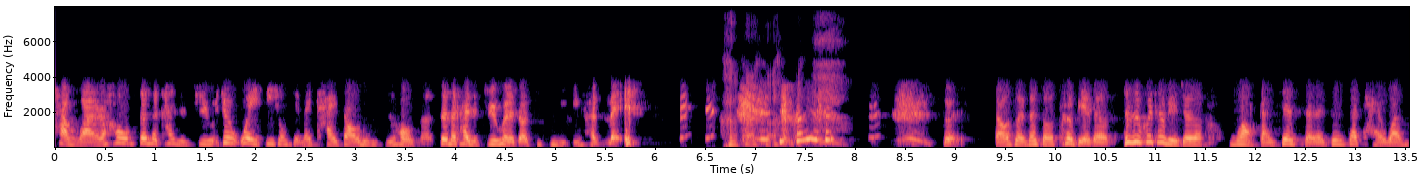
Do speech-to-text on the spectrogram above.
铲完，然后真的开始聚会，就为弟兄姐妹开道路之后呢，真的开始聚会的时候，其实你已经很累，对。然后所以那时候特别的，就是会特别觉得哇，感谢神，就是在台湾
